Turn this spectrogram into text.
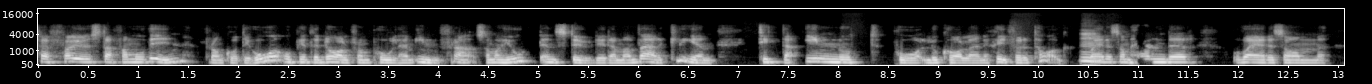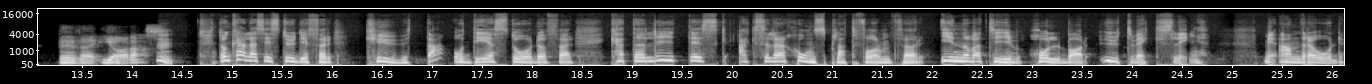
träffar ju Staffan Movin från KTH och Peter Dahl från Polhem Infra som har gjort en studie där man verkligen tittar inåt på lokala energiföretag. Mm. Vad är det som händer och vad är det som behöver göras? Mm. De kallar sin studie för KUTA och det står då för katalytisk accelerationsplattform för innovativ hållbar utväxling. Med andra ord,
